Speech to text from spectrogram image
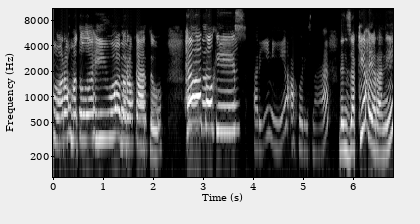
warahmatullahi wabarakatuh. Hello Talkies! Hari ini aku Risna Dan Zakia Hayarani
